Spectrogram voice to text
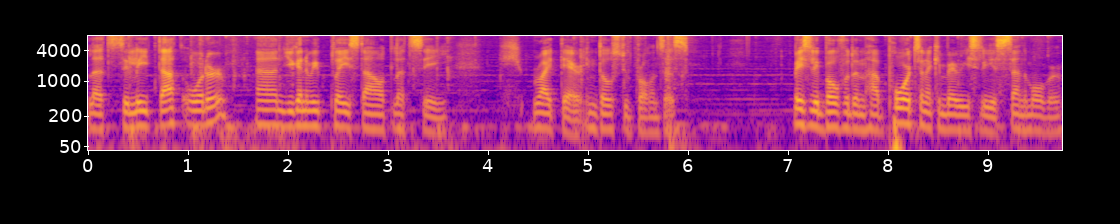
let's delete that order. And you're gonna be placed out, let's see, right there in those two provinces. Basically both of them have ports and I can very easily send them over.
